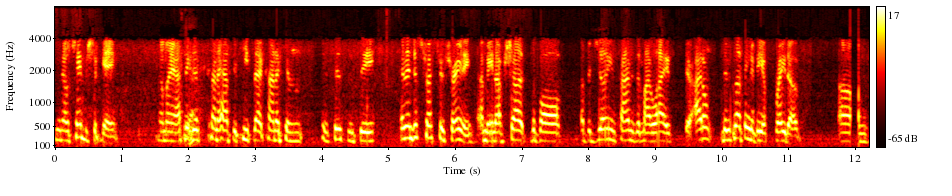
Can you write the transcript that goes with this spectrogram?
you know, championship game. I mean, I think yeah. just kind of have to keep that kind of con- consistency and then just trust your training. I mean, I've shot the ball a bajillion times in my life. There, I don't, there's nothing to be afraid of. Um,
